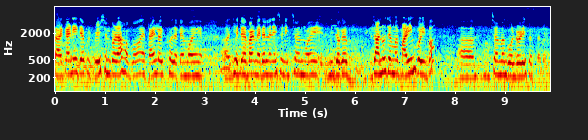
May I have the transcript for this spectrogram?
তাৰ কাৰণে এতিয়া প্ৰিপেৰেশ্যন কৰা হ'ব এটাই লক্ষ্য যাতে মই যিহেতু এবাৰ মেডেল আনিছোঁ নিশ্চয় মই নিজকে জানো যে মই পাৰিম কৰিব। নিশ্চয় মই গ'ল্ডৰেই চেষ্টা কৰিম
